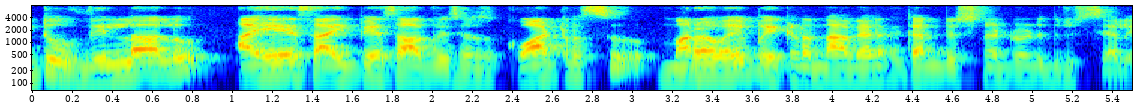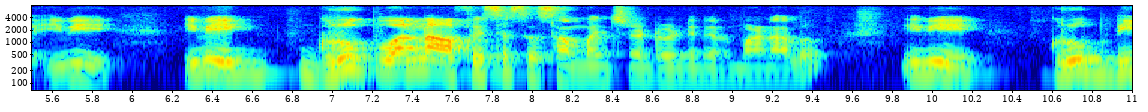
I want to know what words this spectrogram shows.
ఇటు విల్లాలు ఐఏఎస్ ఐపీఎస్ ఆఫీసర్స్ క్వార్టర్స్ మరోవైపు ఇక్కడ నా వెనక కనిపిస్తున్నటువంటి దృశ్యాలు. ఇవి ఇవి గ్రూప్ వన్ ఆఫీసర్స్కి సంబంధించినటువంటి నిర్మాణాలు. ఇవి గ్రూప్ డి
